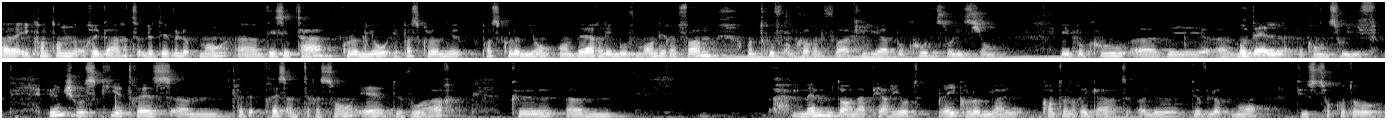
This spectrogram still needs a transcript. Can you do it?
Euh, et quand on regarde le développement euh, des États coloniaux et postcoloniaux, envers les mouvements de réforme, on trouve encore une fois qu'il y a beaucoup de solutions et beaucoup euh, des modèles qu'on suit. Une chose qui est très, très intéressante est de voir que même dans la période précoloniale, quand on regarde le développement du Sokoto,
